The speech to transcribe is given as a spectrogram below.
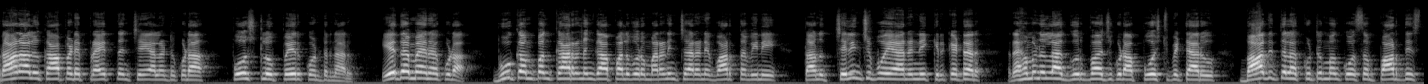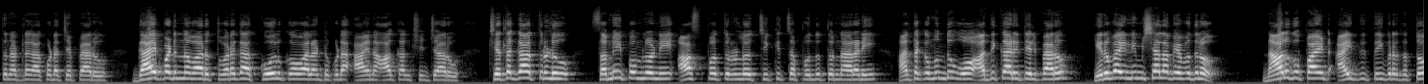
ప్రాణాలు కాపాడే ప్రయత్నం చేయాలంటూ కూడా పోస్టులో పేర్కొంటున్నారు. ఏదేమైనా కూడా భూకంపం కారణంగా పలువురు మరణించారనే వార్త విని తాను చెలించిపోయానని క్రికెటర్ రెహమనుల్లా గుర్బాజ్ కూడా పోస్ట్ పెట్టారు. బాధితుల కుటుంబం కోసం ప్రార్థిస్తున్నట్లుగా కూడా చెప్పారు. గాయపడిన వారు త్వరగా కోలుకోవాలంటూ కూడా ఆయన ఆకాంక్షించారు. క్షతగాత్రులు సమీపంలోని ఆసుపత్రుల్లో చికిత్స పొందుతున్నారని అంతకుముందు ఓ అధికారి తెలిపారు. ఇరవై నిమిషాల వ్యవధిలో నాలుగు పాయింట్ ఐదు తీవ్రతతో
